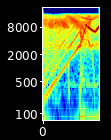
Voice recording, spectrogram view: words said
Bye.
